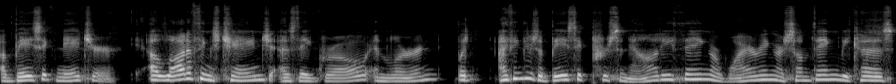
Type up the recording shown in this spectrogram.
a basic nature. A lot of things change as they grow and learn, but I think there's a basic personality thing or wiring or something because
